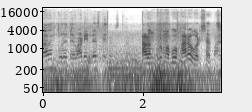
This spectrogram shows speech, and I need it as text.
સાળંગપુર હતા વાડી રસ્તે સાળંગપુરમાં બહુ સારો વરસાદ છે.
